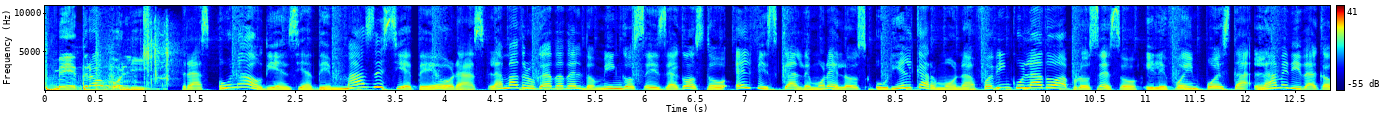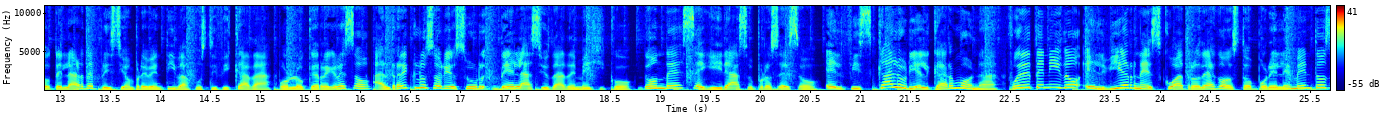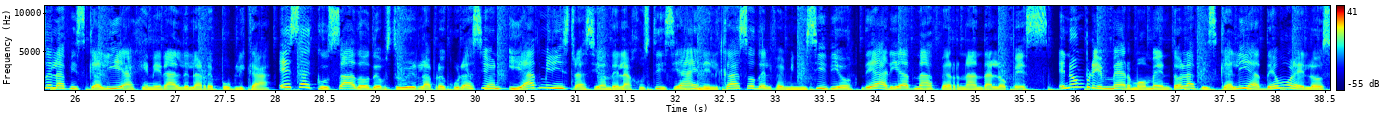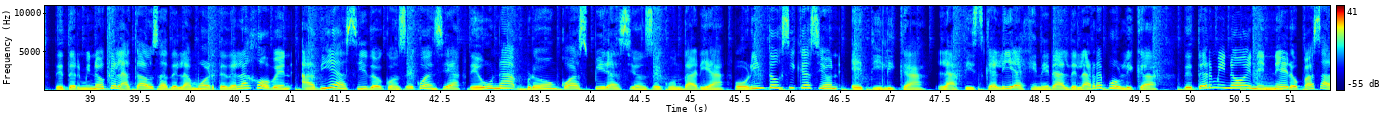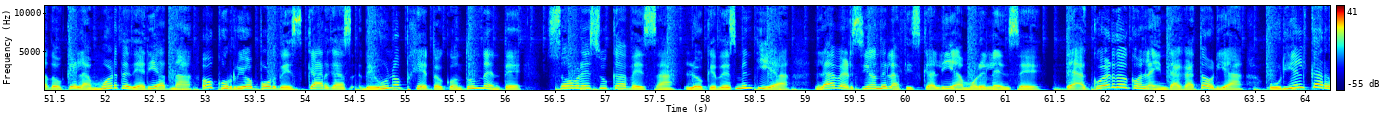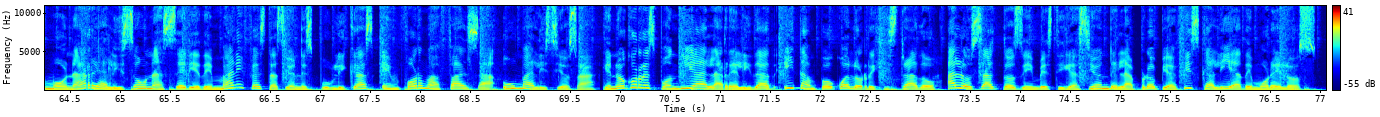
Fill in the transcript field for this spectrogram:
Metrópoli. Tras una audiencia de más de 7 horas, la madrugada del domingo 6 de agosto, el fiscal de Morelos, Uriel Carmona, fue vinculado a proceso y le fue impuesta la medida cautelar de prisión preventiva justificada, por lo que regresó al reclusorio sur de la Ciudad de México, donde seguirá su proceso. El fiscal Uriel Carmona fue detenido el viernes 4 de agosto por elementos de la Fiscalía General de la República. Es acusado de obstruir la procuración y administración de la Justicia en el caso del feminicidio de Ariadna Fernanda López. En un primer momento, la Fiscalía de Morelos determinó que la causa de la muerte de la joven había sido consecuencia de una broncoaspiración secundaria por intoxicación etílica. La Fiscalía General de la República determinó en enero pasado que la muerte de Ariadna ocurrió por descargas de un objeto contundente sobre su cabeza, lo que desmentía la versión de la Fiscalía morelense. De acuerdo con la indagatoria, Uriel Carmona realizó una serie de manifestaciones públicas en forma falsa o maliciosa, que no correspondía a la realidad y tampoco a lo registrado a los actos de investigación de la propia Fiscalía de Morelos.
